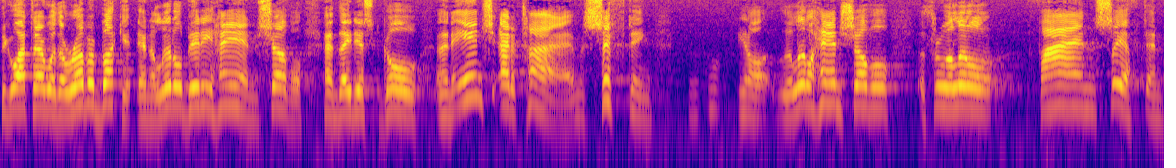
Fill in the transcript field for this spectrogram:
They go out there with a rubber bucket and a little bitty hand shovel, and they just go an inch at a time, sifting, you know, the little hand shovel through a little fine sift, and,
